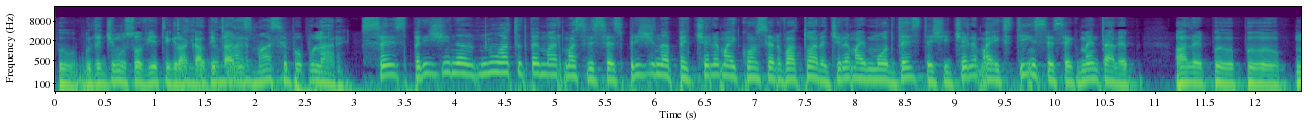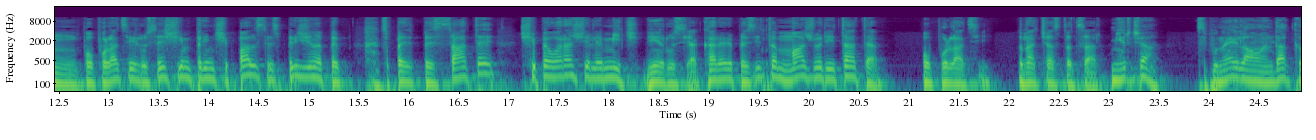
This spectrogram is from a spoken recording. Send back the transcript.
uh, regimul sovietic la adică capitalism. Pe mari mase populare. Se sprijină nu atât pe mari mase, se sprijină pe cele mai conservatoare, cele mai modeste și cele mai extinse segmente ale ale p- p- populației rusești și în principal se sprijină pe, pe, pe sate și pe orașele mici din Rusia, care reprezintă majoritatea populației în această țară. Mircea, Spuneai la un moment dat că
